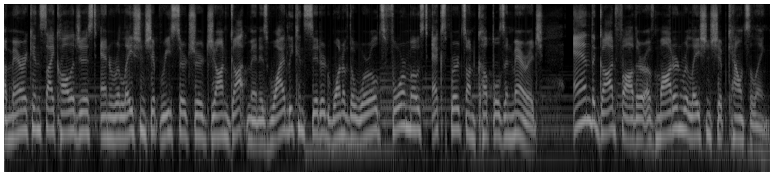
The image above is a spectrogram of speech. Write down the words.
American psychologist and relationship researcher John Gottman is widely considered one of the world's foremost experts on couples and marriage, and the godfather of modern relationship counseling.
